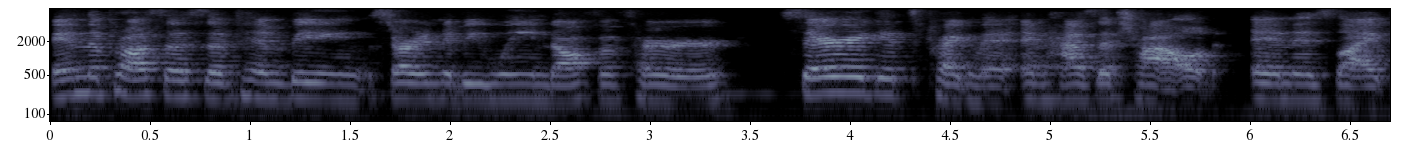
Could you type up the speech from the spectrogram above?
in the process of him being starting to be weaned off of her, Sarah gets pregnant and has a child, and is like.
